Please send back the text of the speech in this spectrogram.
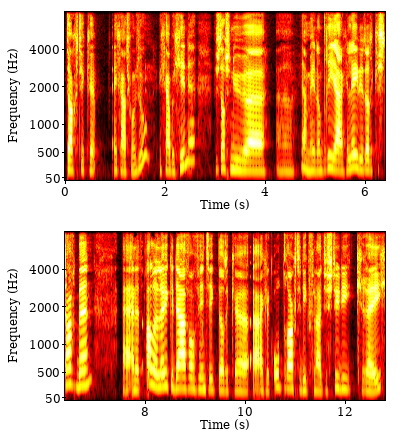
dacht ik, uh, ik ga het gewoon doen. Ik ga beginnen. Dus dat is nu uh, ja, meer dan drie jaar geleden dat ik gestart ben. en het allerleuke daarvan vind ik dat ik eigenlijk opdrachten die ik vanuit de studie kreeg,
